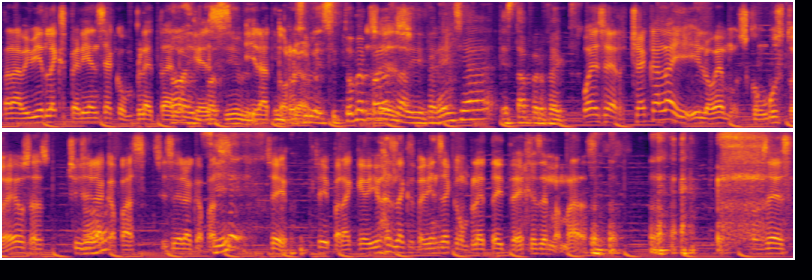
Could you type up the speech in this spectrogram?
para vivir la experiencia completa de No, lo que imposible, es ir a Torreón. imposible. Si tú me pagas Entonces- la diferencia, está perfecto. Puede ser, chécala y, y lo vemos, con gusto, ¿eh? O sea, sí ¿No? sería capaz, sí sería capaz. ¿Sí? Sí, sí, para que vivas la experiencia completa y te dejes de mamadas. Entonces,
